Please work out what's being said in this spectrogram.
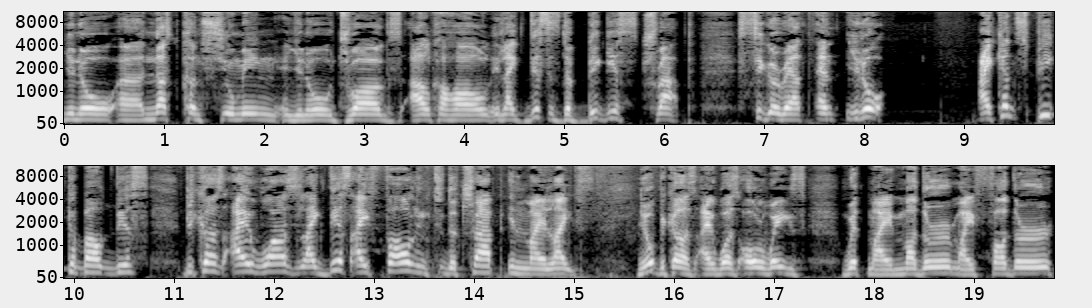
you know, uh, not consuming, you know, drugs, alcohol. Like this is the biggest trap, cigarette. And, you know, I can't speak about this because I was like this. I fall into the trap in my life. You know, because I was always with my mother, my father,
